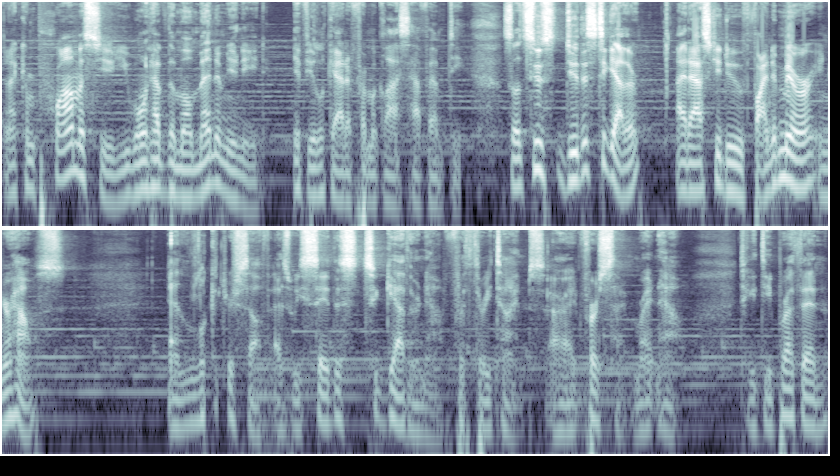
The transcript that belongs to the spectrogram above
And I can promise you, you won't have the momentum you need if you look at it from a glass half empty. So let's do this together. I'd ask you to find a mirror in your house and look at yourself as we say this together now for three times. All right, first time, right now. Take a deep breath in,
